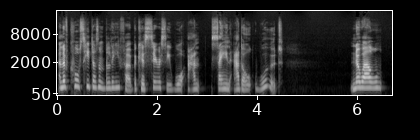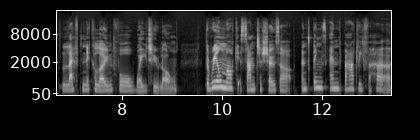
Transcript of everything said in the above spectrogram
And of course, he doesn't believe her because seriously, what an sane adult would? Noelle left Nick alone for way too long. The real market Santa shows up, and things end badly for her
